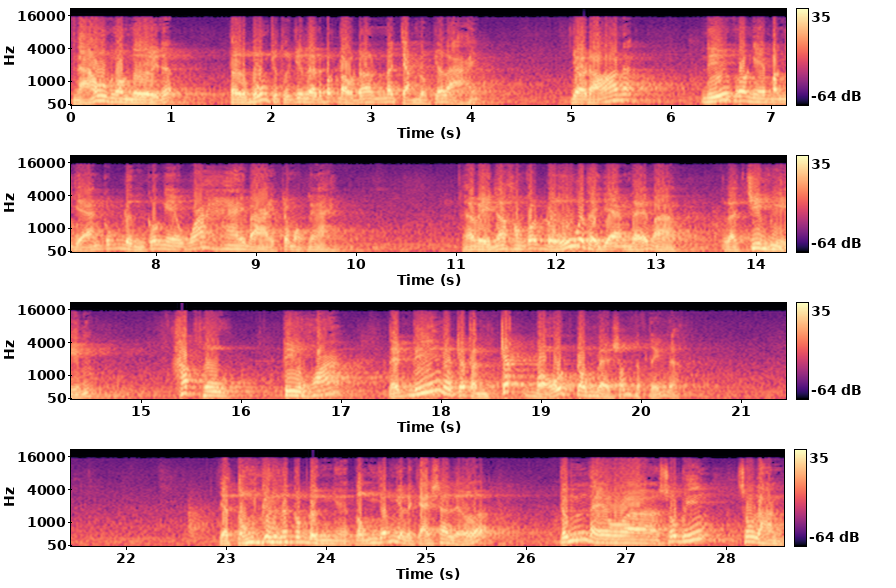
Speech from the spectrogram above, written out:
Não của con người đó, từ 40 tuổi trở lên nó bắt đầu nó nó chậm lục trở lại. Do đó đó, nếu có nghe băng giảng cũng đừng có nghe quá hai bài trong một ngày. Bởi vì nó không có đủ cái thời gian để mà là chiêm nghiệm, hấp thu tiêu hóa để biến nó trở thành chất bổ trong đời sống thực tiễn được. Và tụng kinh nó cũng đừng tụng giống như là chạy xe lửa, tính theo à, số biến, số lần,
